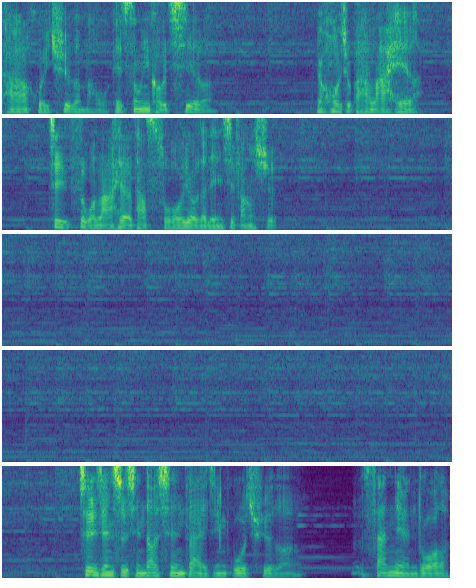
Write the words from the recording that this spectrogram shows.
他回去了嘛？我可以松一口气了，然后就把他拉黑了。这一次我拉黑了他所有的联系方式。这件事情到现在已经过去了三年多了，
